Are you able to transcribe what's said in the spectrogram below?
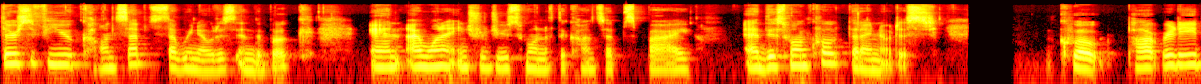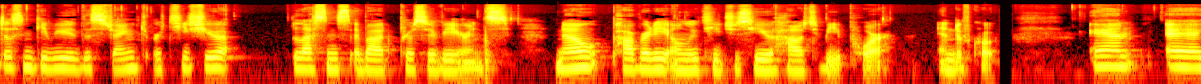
There's a few concepts that we notice in the book, and I want to introduce one of the concepts by uh, this one quote that I noticed. Quote, poverty doesn't give you the strength or teach you lessons about perseverance. No, poverty only teaches you how to be poor. End of quote. And uh,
